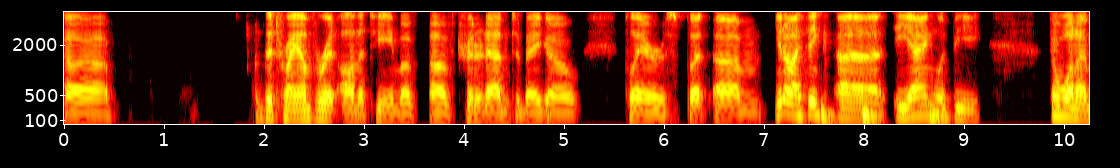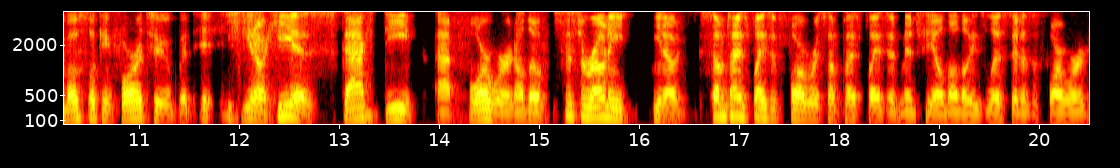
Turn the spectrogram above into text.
uh, the triumvirate on the team of of Trinidad and Tobago players. But um, you know, I think uh, Yang would be the one I'm most looking forward to. But it, you know, he is stacked deep at forward. Although Cicerone you know, sometimes plays it forward, sometimes plays it midfield, although he's listed as a forward.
